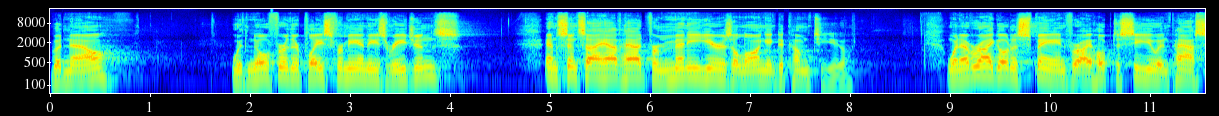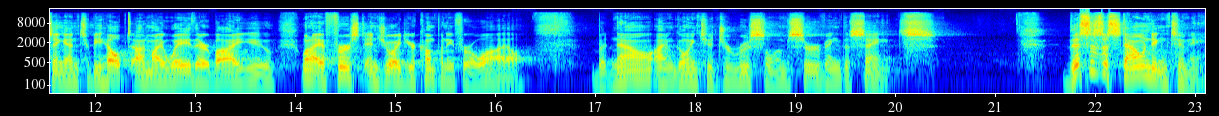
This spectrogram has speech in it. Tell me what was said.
But now, with no further place for me in these regions, and since I have had for many years a longing to come to you, whenever I go to Spain, for I hope to see you in passing and to be helped on my way there by you, when I have first enjoyed your company for a while. But now I'm going to Jerusalem serving the saints this is astounding to me.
